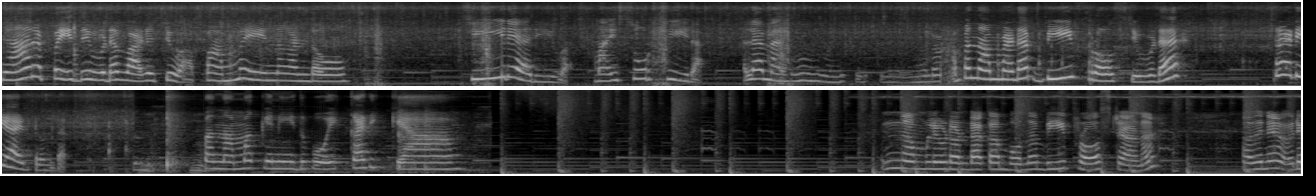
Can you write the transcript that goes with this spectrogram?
ഞാനപ്പോൾ ഇത് ഇവിടെ വഴറ്റുക അപ്പം അമ്മ ചെയ്യുന്ന കണ്ടോ? ചീര അരിയുക മൈസൂർ ചീര. അല്ലേ മാം അപ്പം നമ്മുടെ ബീഫ് റോസ്റ്റ് ഇവിടെ റെഡി ആയിട്ടുണ്ട്. അപ്പം നമുക്കിനി ഇത് പോയി കഴിക്കാം. നമ്മളിവിടെ ഉണ്ടാക്കാൻ പോകുന്ന ബീഫ് റോസ്റ്റ് ആണ്. അതിന് ഒരു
